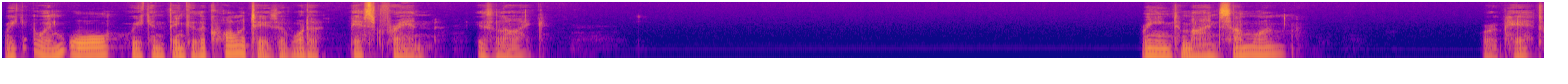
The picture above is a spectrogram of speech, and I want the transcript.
We, or we can think of the qualities of what a best friend is like. Bringing to mind someone, or a pet,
